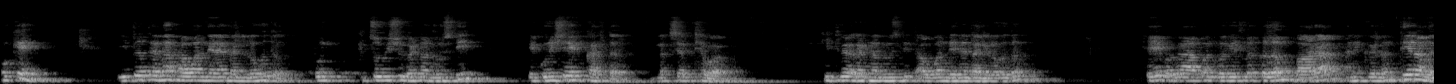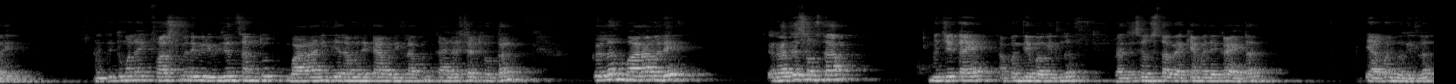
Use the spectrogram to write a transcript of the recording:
ओके? इथं त्यांना आव्हान देण्यात आलेलं होतं. कोण? चोवीसवी घटना दुरुस्ती एकोणीसशे एकाहत्तर. लक्षात ठेवा. कितव्या घटना दुरुस्तीत आव्हान देण्यात आलेलं होतं? हे बघा आपण बघितलं कलम बारा आणि कलम तेरा मध्ये आणि ते तुम्हाला एक फास्टमध्ये मी रिव्हिजन सांगतो. बारा आणि तेरा मध्ये काय बघितलं आपण काय लक्षात ठेवतात कलम बारा मध्ये राज्यसंस्था म्हणजे काय? आपण ते बघितलं. राज्यसंस्था व्याख्यामध्ये काय येतात? ते आपण बघितलं.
